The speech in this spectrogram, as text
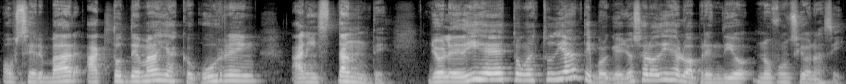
observar actos de magia que ocurren al instante. Yo le dije esto a un estudiante y porque yo se lo dije lo aprendió. No funciona así.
